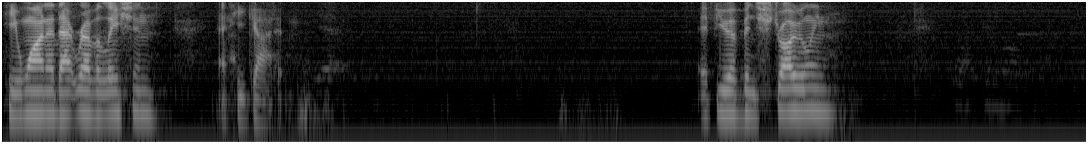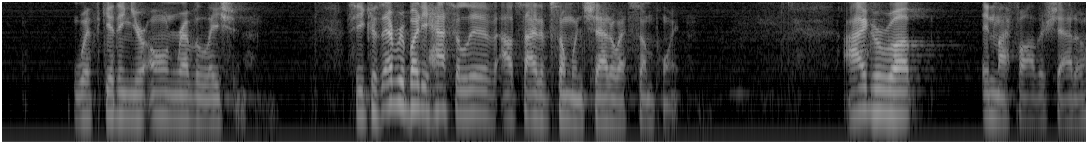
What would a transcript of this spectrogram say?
He wanted that revelation, and he got it. If you have been struggling with getting your own revelation, see, because everybody has to live outside of someone's shadow at some point. I grew up in my father's shadow.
